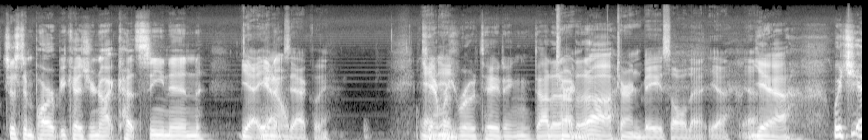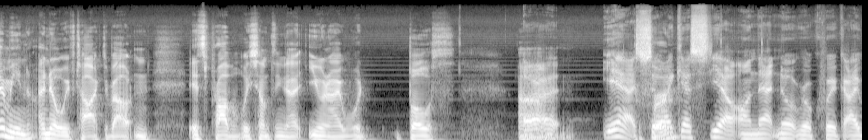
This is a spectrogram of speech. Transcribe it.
just in part because you're not cutscene in, Yeah, You yeah, know, exactly. Cameras and rotating, da da da turn, da da. turn base, all that. Yeah. Yeah. Yeah. Which I mean, I know we've talked about, and it's probably something that you and I would both. Um, Uh, yeah. So? I guess yeah. On that note, real quick, I,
